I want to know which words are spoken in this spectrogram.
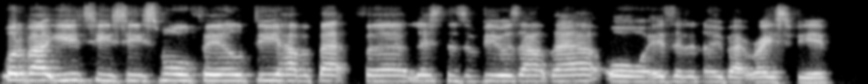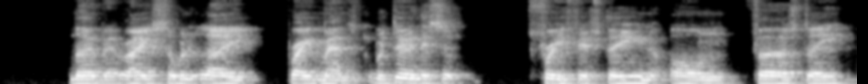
What about UTC Small Field? Do you have a bet for listeners and viewers out there, or is it a no bet race for you? No bet race. I wouldn't lay Brave Man's. We're doing this at three fifteen on Thursday.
